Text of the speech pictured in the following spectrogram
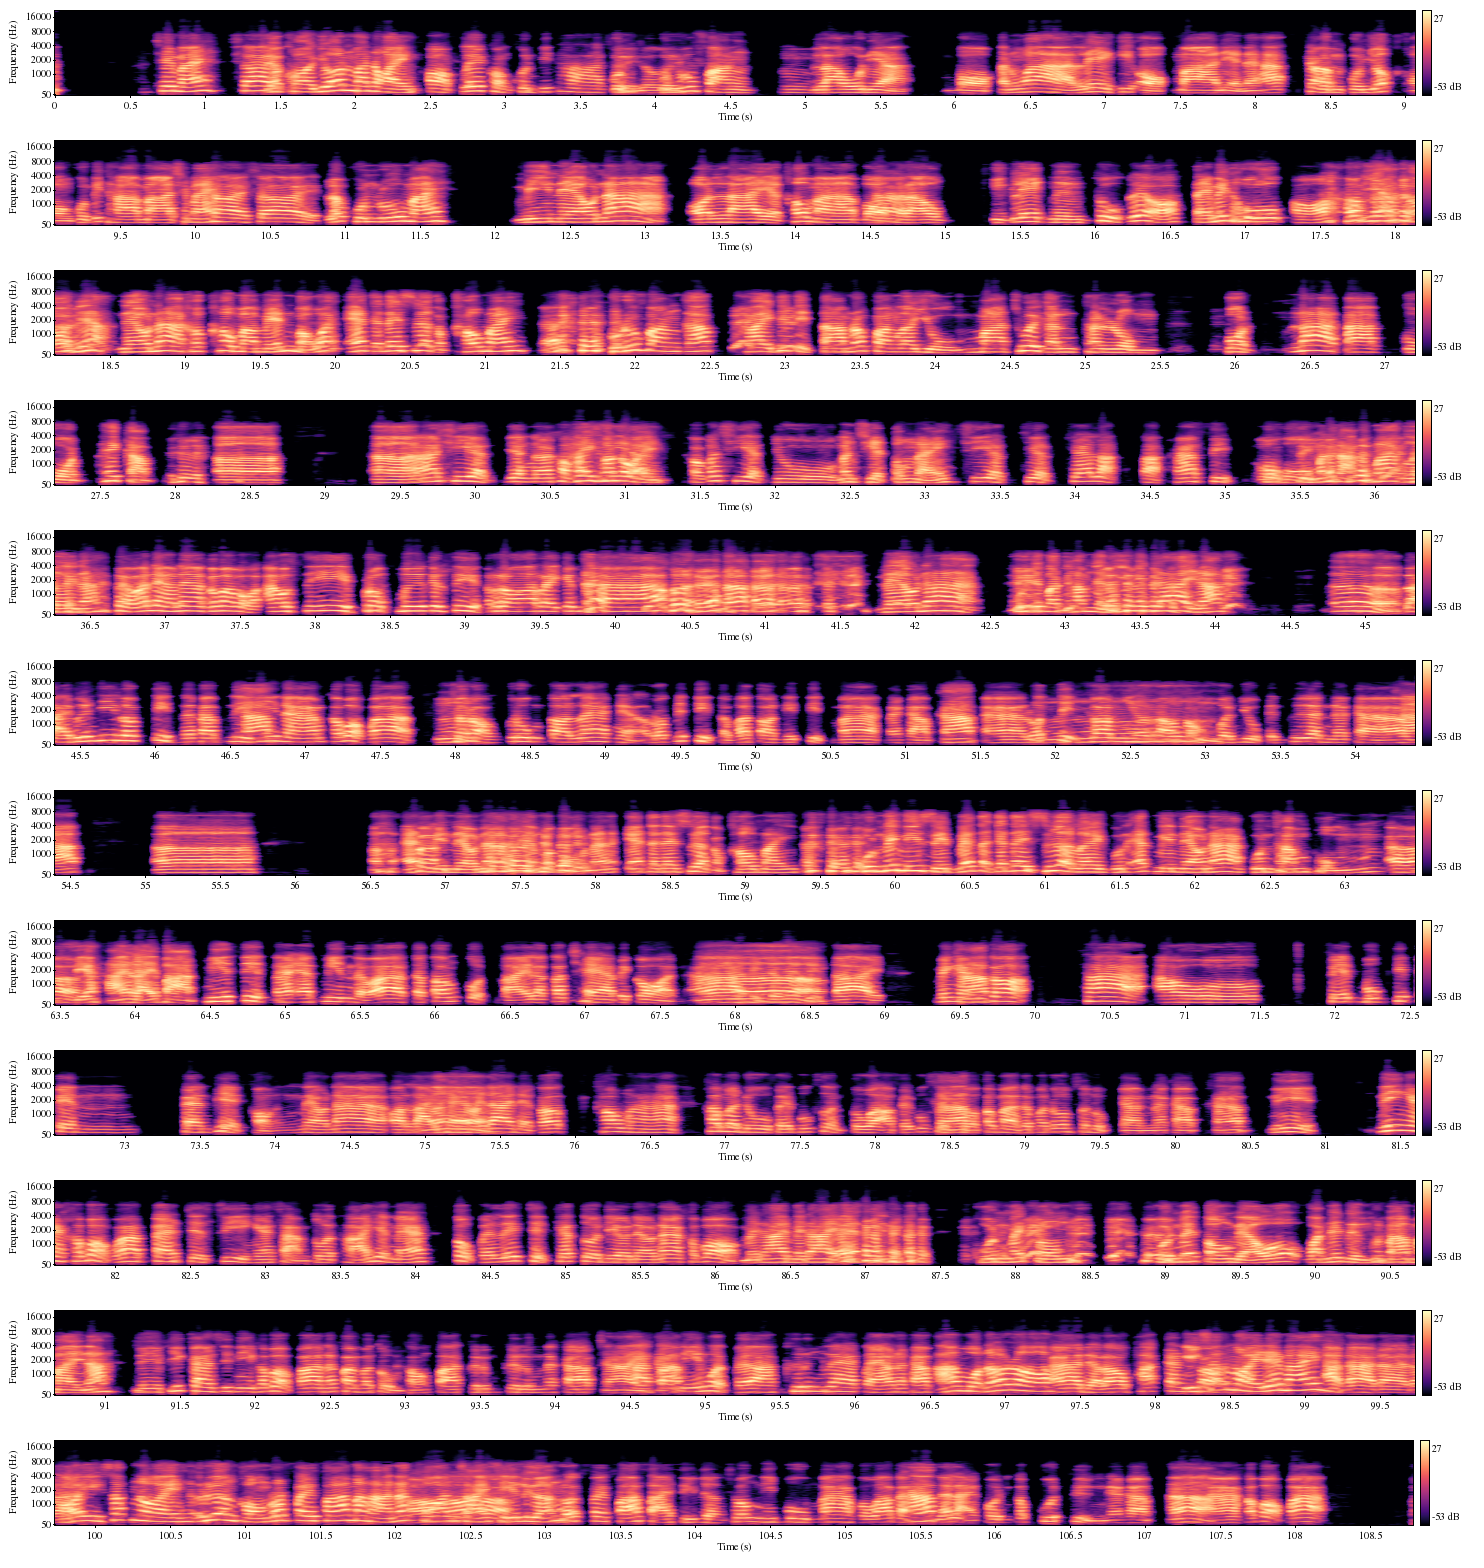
ใช่ไหมใช่เดี๋ยวขอย้อนมาหน่อย ออกเลขของคุณพิธาคุณเฉยเลยคุณผู้ฟังอืม เราเนี่ยบอกกันว่าเลขที่ออกมาเนี่ยนะฮะครับ คุณคุณยกของคุณพิธามาใช่ไหม ใช่ใช่ แล้วคุณรู้ไหม มีแนวหน้าออนไลน์อะเข้ามาบอกอ่า เรา อีกเลขหนึ่งถูกด้วยเหรอ แต่ไม่ถูกอ๋อเนี่ยตอนเนี้ยแนวหน้าเขาเข้ามาเม้นบอกว่าแอดจะได้เสื้อกับเขาไหมคุณผู้ฟังครับ ใครที่ติดตามรับฟังเราอยู่มาช่วยกันถล่มกดหน้าตาโกรธให้กับเอ่อเอ่ออ่าเฉียดอย่างน้อยเขาก็ให้เขาหน่อยฉีดเขาก็เฉียดอยู่มันเฉียดตรงไหนเฉียดเฉียดแค่หลักหลักห้าสิบโอ้โหมันหนักมากเลยนะ แต่ว่าแนวหน้าก็มาบอกว่าเอาสิปรบมือกันสิรออะไรกันครับแนวหน้าคุณจะมาทำอย่างนี้ไม่ได้นะ เออ หลายพื้นที่รถติดนะครับนี่ครับที่น้ำเขาบอกว่าอืม ฉลองกรุงตอนแรกเนี่ย รถไม่ติดแต่ว่าตอนนี้ติดมากนะครับครับ อ่ารถติดก็มีเราสองคนอยู่เป็นเพื่อนนะครับ ครับ เอ่อเอ่อแอดมินแนวหน้าก็ยังมาบอกนะ แอดจะได้เสื้อกับเขาไหม คุณไม่มีสิทธิ์แม้แต่จะได้เสื้อเลยคุณแอดมินแนวหน้า คุณทำผมเออ เสียหายหลายบาท มีสิทธิ์นะแอดมินแต่ว่าจะต้องกดไลค์แล้วก็แชร์ไปก่อนอ่าเออถึงจะมีสิทธิ์ได้ ไม่งั้นครับก็ถ้าเอา Facebook ที่เป็น แฟนเพจของแนวหน้าออนไลน์เออแชร์ไม่ได้เนี่ยก็เข้ามาเข้ามาดู Facebook ส่วนตัวเอา Facebook ส่วนตัวเข้ามาแล้วมาร่วมสนุกกันนะครับ ครับ นี่ นี่ไงเขาบอกว่า874ไงสามตัวท้ายเห็นไหมตกเป็นเลขเจ็ดแค่ตัวเดียวแนวหน้าเขาบอก ไม่ได้ไม่ได้แอดมินคุณไม่ตรง คุณไม่ตรงเดี๋ยววันที่หนึ่งคุณมาใหม่นะนี่พี่การศินีเขาบอกว่านครปฐมท้องฟ้าครึมๆนะครับใช่อะครับตอนนี้หมดเวลาครึ่งแรกแล้วนะครับอ่าหมดแล้วเหรออ่าเดี๋ยวเราพักกันอีกก่อนสักหน่อยได้ไหมอะได้ได้ได้ขออีกสักหน่อยเรื่องของรถไฟฟ้ามหานครอ๋อสายสีเหลืองรถไฟฟ้าสายสีเหลืองช่วงนี้บูมมากเพราะว่าแบบครับหลายๆคนก็พูดถึงนะครับอ่าอ่าเขาบอกว่า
